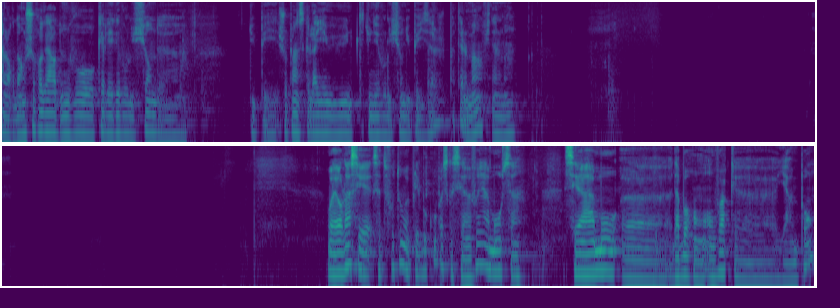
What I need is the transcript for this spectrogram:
Alors, donc, je regarde de nouveau quelle est l'évolution du pays. Je pense que là, il y a eu peut-être une évolution du paysage. Pas tellement, finalement. Ouais, alors là, cette photo me plaît beaucoup parce que c'est un vrai hameau, ça. C'est un hameau, euh, d'abord, on, voit qu'il y a un pont.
